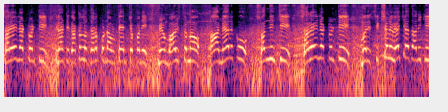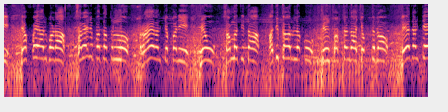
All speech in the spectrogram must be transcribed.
సరైనటువంటి ఇలాంటి ఘటనలు జరగకుండా ఉంటాయని చెప్పని మేము భావిస్తున్నాం. ఆ మేరకు స్పందించి సరైనటువంటి మరి శిక్షలు వేసేదానికి ఎఫ్ఐఆర్ కూడా సరైన పద్ధతుల్లో రాయాలని చెప్పని మేము సంబంధిత అధికారులకు మేము స్పష్టంగా చెప్తున్నాం. లేదంటే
